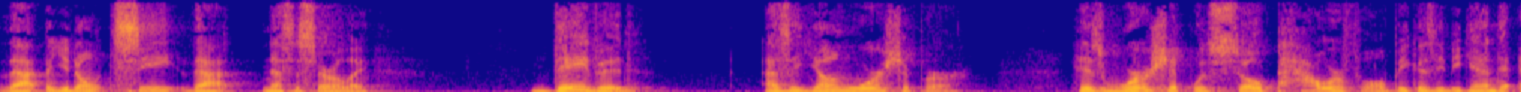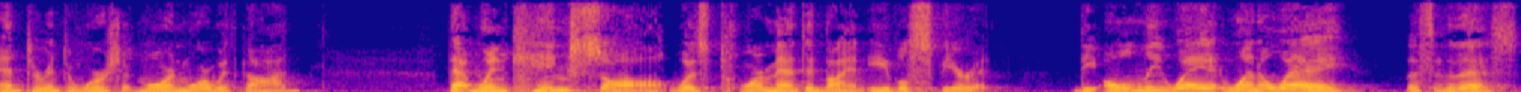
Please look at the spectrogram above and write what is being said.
that, but you don't see that necessarily. David, as a young worshiper, his worship was so powerful because he began to enter into worship more and more with God that when King Saul was tormented by an evil spirit, the only way it went away, listen to this,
